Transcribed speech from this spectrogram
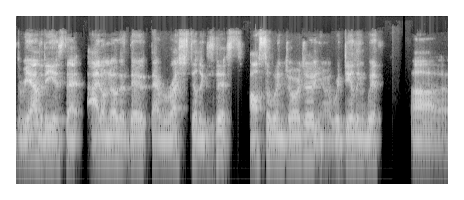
the reality is that I don't know that there, that rush still exists. Also in Georgia, you know, we're dealing with uh,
